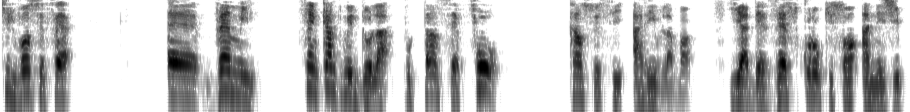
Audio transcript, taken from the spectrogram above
qu'ils vont se faire euh, 20 000, 50 000 dollars, pourtant c'est faux quand ceci arrive là-bas. Il y a des escrocs qui sont en Égypte,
